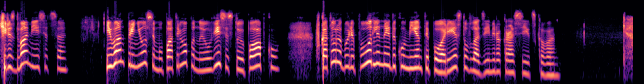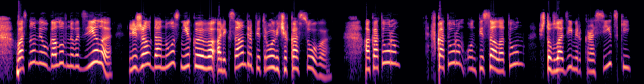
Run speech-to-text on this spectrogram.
Через два месяца Иван принес ему потрепанную увесистую папку, в которой были подлинные документы по аресту Владимира Красицкого. В основе уголовного дела лежал донос некоего Александра Петровича Косова, о котором, в котором он писал о том, что Владимир Красицкий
